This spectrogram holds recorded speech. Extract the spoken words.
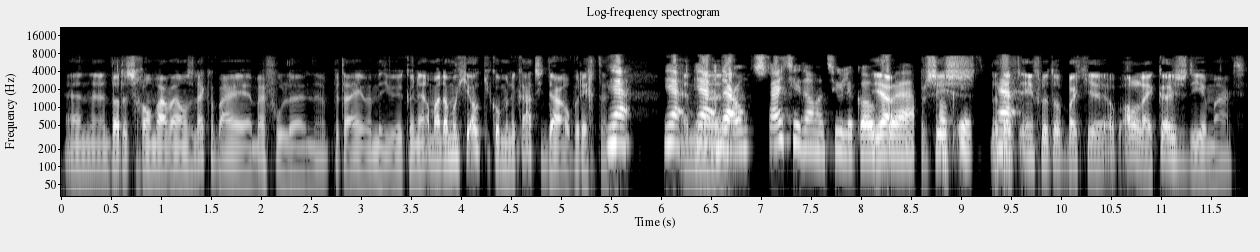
En dat is gewoon waar wij ons lekker bij, bij voelen. En partijen met die we kunnen. Maar dan moet je ook je communicatie daarop richten. Ja. Ja, en, ja, en daar onderscheid je dan natuurlijk ook. Ja, precies. Ook dat heeft invloed op, wat je, op allerlei keuzes die je maakt.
